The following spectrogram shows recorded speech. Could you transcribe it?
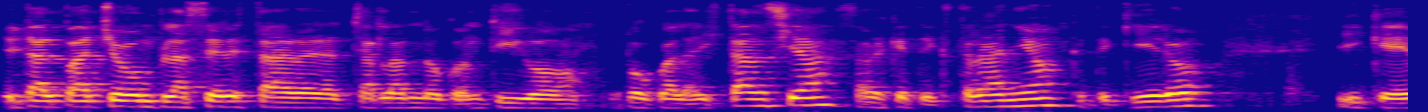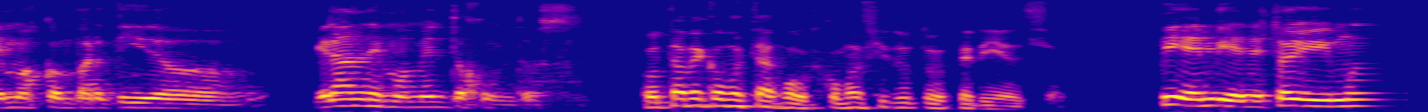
¿Qué tal, Pacho? Un placer estar charlando contigo un poco a la distancia. Sabes que te extraño, que te quiero y que hemos compartido grandes momentos juntos. Contame cómo estás vos, cómo ha sido tu experiencia. Bien, bien, estoy muy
